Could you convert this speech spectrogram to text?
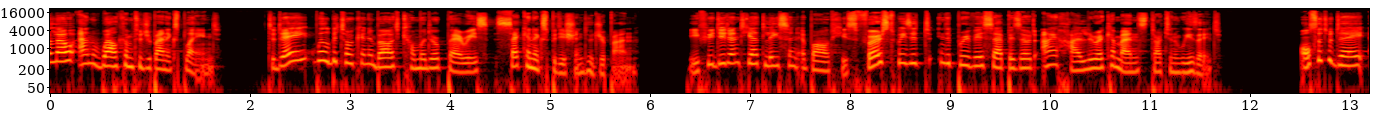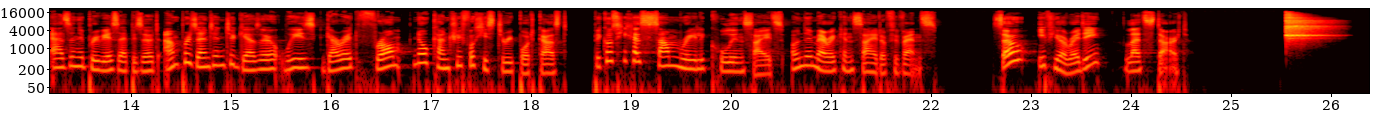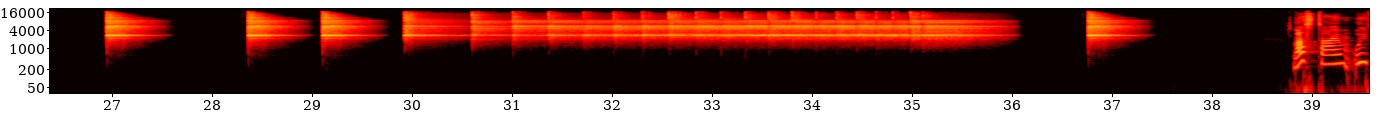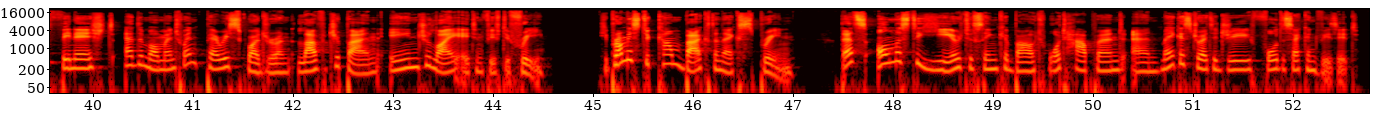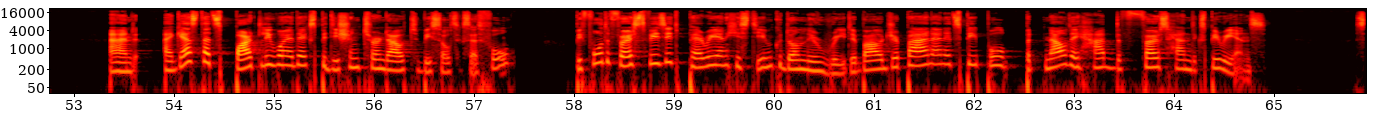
Hello and welcome to Japan Explained. Today we'll be talking about Commodore Perry's second expedition to Japan. If you didn't yet listen about his first visit in the previous episode, I highly recommend starting with it. Also today, as in the previous episode, I'm presenting together with Garrett from No Country for History podcast because he has some really cool insights on the American side of events. So, if you are ready, let's start. Last time we finished at the moment when Perry's squadron left Japan in July 1853. He promised to come back the next spring. That's almost a year to think about what happened and make a strategy for the second visit. And I guess that's partly why the expedition turned out to be so successful. Before the first visit, Perry and his team could only read about Japan and its people, but now they had the first hand experience.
